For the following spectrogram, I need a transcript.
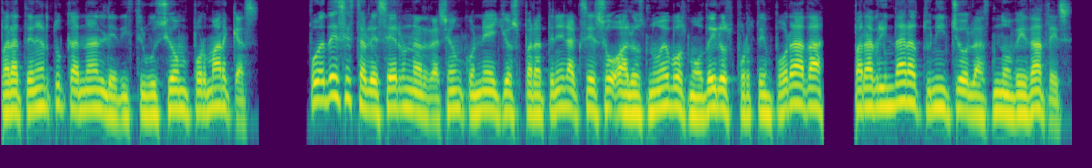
para tener tu canal de distribución por marcas. Puedes establecer una relación con ellos para tener acceso a los nuevos modelos por temporada para brindar a tu nicho las novedades.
